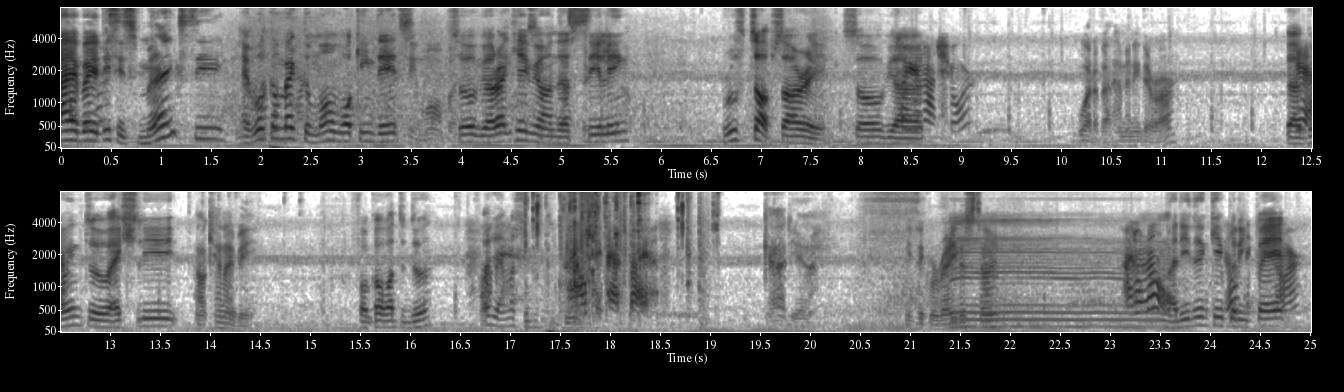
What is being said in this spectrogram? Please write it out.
Hi everybody, this is Maxi and welcome back to more Walking Dead. So we are right here, we are on the ceiling. Rooftop, sorry. So we So you're are not sure? What about how many there are? we are Yeah. going to actually How can I be? forgot what to do. What am I supposed to do? I hope they pass by us. God, yeah. You think we're ready this time? Mm, I don't know. I didn't keep You don't think we prepared.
